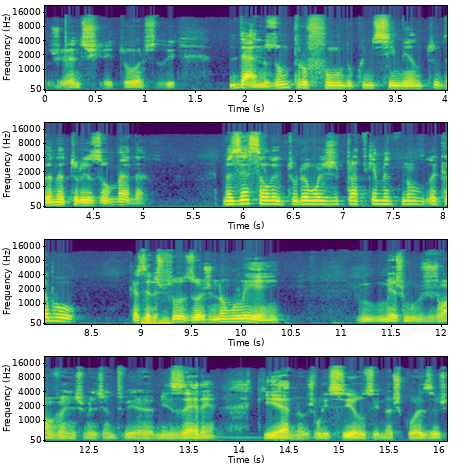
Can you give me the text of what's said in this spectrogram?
dos grandes escritores, dá-nos um profundo conhecimento da natureza humana. Mas essa leitura hoje praticamente não acabou. Quer dizer, as uhum. pessoas hoje não leem. Mesmo os jovens, a gente vê a miséria que é nos liceus e nas coisas,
